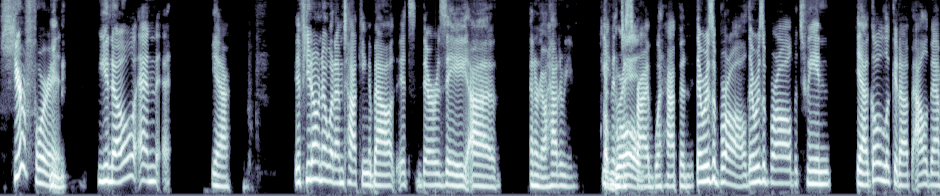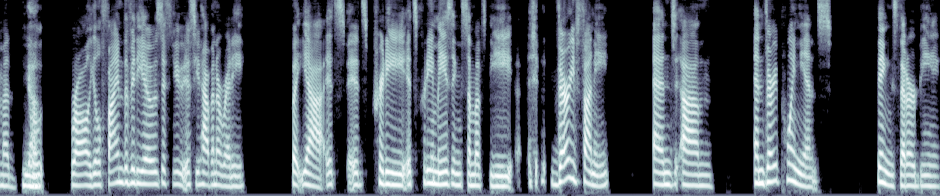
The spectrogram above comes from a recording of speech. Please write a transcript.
here for it, you know? And yeah, if you don't know what I'm talking about, it's, there is a, uh, I don't know, how do we even describe what happened? There was a brawl. There was a brawl between, yeah, go look it up, Alabama Yeah. brawl. You'll find the videos if you, if you haven't already but yeah, it's it's pretty it's pretty amazing. Some of the very funny and um and very poignant things that are being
